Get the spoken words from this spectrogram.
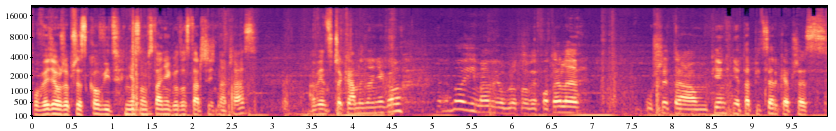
powiedział, że przez COVID nie są w stanie go dostarczyć na czas. A więc czekamy na niego. No i mamy obrotowe fotele, uszytą pięknie tapicerkę przez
